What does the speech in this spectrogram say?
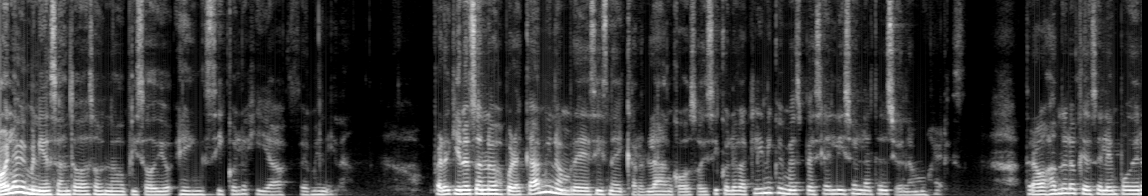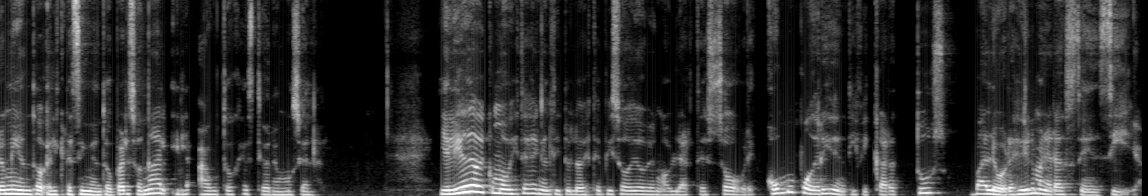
hola, bienvenidos a todos a un nuevo episodio en Psicología Femenina. Para quienes son nuevos por acá, mi nombre es Isnaikar Blanco, soy psicóloga clínico y me especializo en la atención a mujeres, trabajando lo que es el empoderamiento, el crecimiento personal y la autogestión emocional. Y el día de hoy, como viste en el título de este episodio, vengo a hablarte sobre cómo poder identificar tus valores de una manera sencilla.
